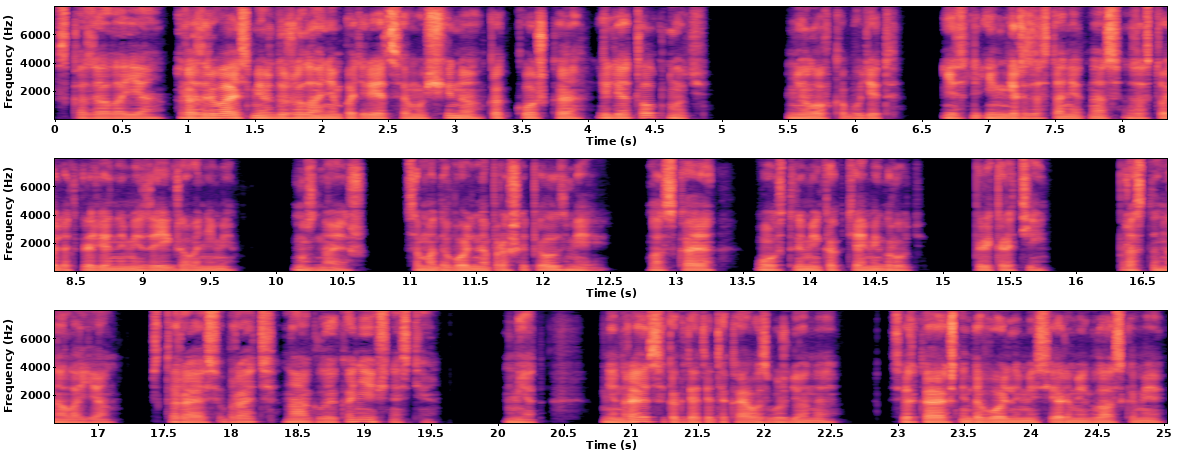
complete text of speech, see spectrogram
сказала я, разрываясь между желанием потереться мужчину, как кошка, или оттолкнуть. Неловко будет если Ингер застанет нас за столь откровенными заигрываниями. Узнаешь. Самодовольно прошипел змей, лаская острыми когтями грудь. Прекрати. Простонала я, стараясь убрать наглые конечности. Нет, мне нравится, когда ты такая возбужденная. Сверкаешь недовольными серыми глазками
